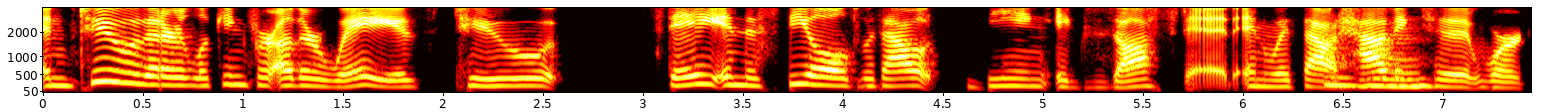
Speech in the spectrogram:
and two that are looking for other ways to stay in this field without being exhausted and without having mm-hmm. to work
